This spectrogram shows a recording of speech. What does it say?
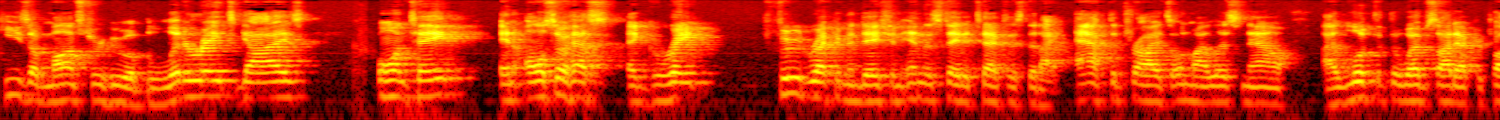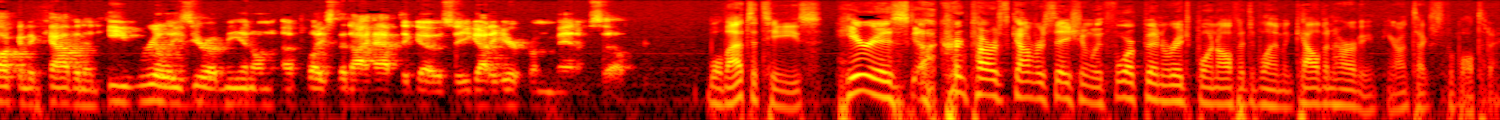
He's a monster who obliterates guys on tape and also has a great food recommendation in the state of Texas that I have to try. It's on my list now. I looked at the website after talking to Calvin, and he really zeroed me in on a place that I have to go. So you got to hear it from the man himself. Well, that's a tease. Here is uh, Greg Powers' conversation with Fort Bend Ridgepoint offensive lineman Calvin Harvey here on Texas Football Today.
